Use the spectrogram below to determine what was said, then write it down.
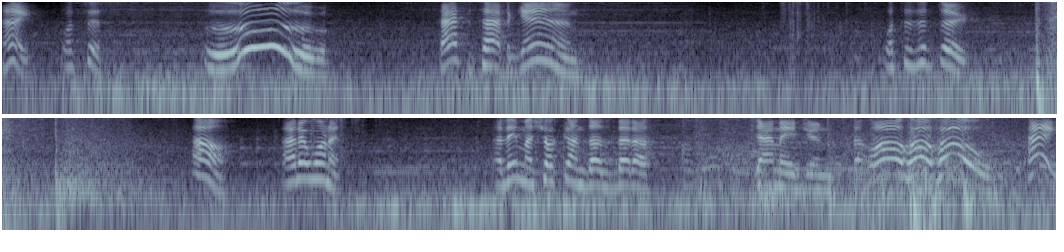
Hey, what's this? Ooh! That's a tap again. What does it do? Oh, I don't want it. I think my shotgun does better damage and stuff. Whoa, whoa, whoa! Hey,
